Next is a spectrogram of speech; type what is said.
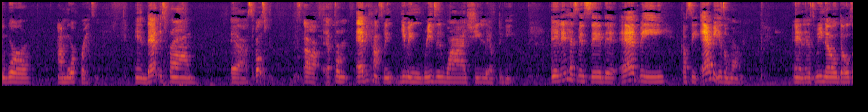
the world, I'm more present. And that is from uh, spokes uh, from Abby Huntsman giving reason why she left the view. And it has been said that Abby, cause see, Abby is a Mormon. And as we know, those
